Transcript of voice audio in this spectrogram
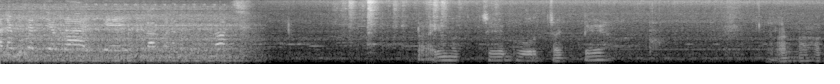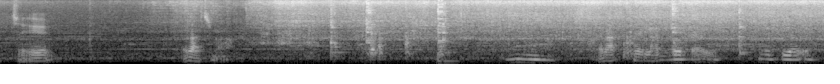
আটা ভিজাচ্ছি আমরা আজকে। ব্লগ বানাবো লঞ্চ টাইম হচ্ছে ভোর চারটে রান্না হচ্ছে রাজমা। রাত্রে লাগবে তাই লুচি হবে।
